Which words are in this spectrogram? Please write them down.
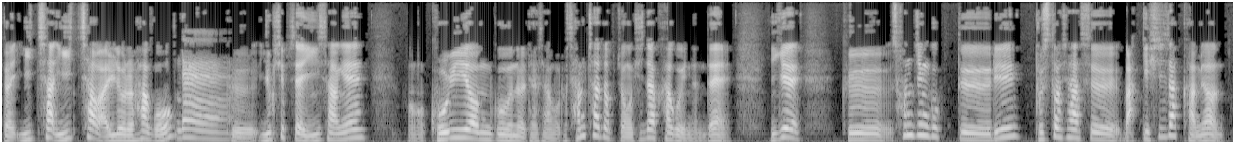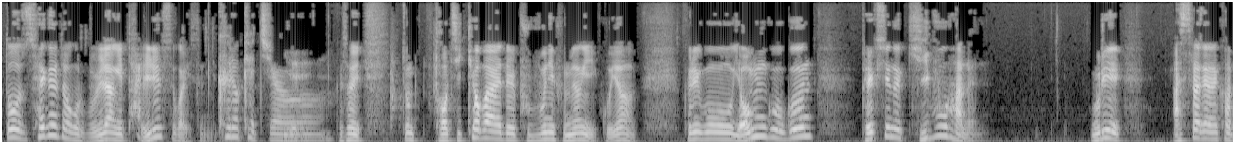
그러니까 2차 2차 완료를 하고 네. 그 60세 이상의 어, 고위험군을 대상으로 3차 접종을 시작하고 있는데 이게 그 선진국들이 부스터샷을 맞기 시작하면 또 세계적으로 물량이 달릴 수가 있습니다. 그렇겠죠. 예. 그래서 좀 더 지켜봐야 될 부분이 분명히 있고요. 그리고 영국은 백신을 기부하는 우리 아스트라제네카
